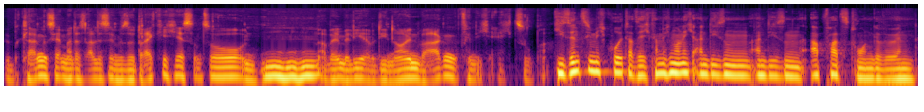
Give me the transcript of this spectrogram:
Wir beklagen uns ja immer, dass alles immer so dreckig ist und so. Und, aber in Berlin, aber die neuen Wagen finde ich echt super. Die sind ziemlich cool tatsächlich. Ich kann mich nur nicht an diesen, an diesen Abfahrtston gewöhnen.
